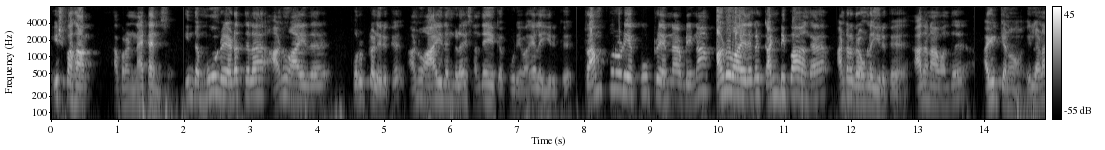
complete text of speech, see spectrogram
இஷ்பஹான் அப்புறம் நெட்டன்ஸ். இந்த மூன்று இடத்துல அணு ஆயுத பொருட்கள் இருக்கு. அணு ஆயுதங்களை சந்தேகிக்கக்கூடிய வகையில இருக்கு. ட்ரம்ப்னுடைய கூற்று என்ன அப்படின்னா அணு ஆயுதங்கள் கண்டிப்பா அங்க அண்டர் கிரவுண்ட்ல இருக்கு. அதை நான் வந்து அழிக்கணும். இல்லைன்னா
